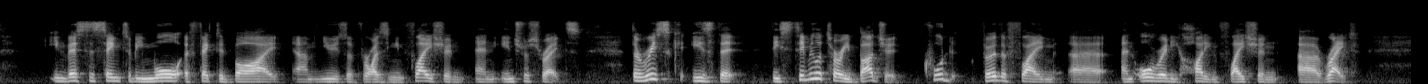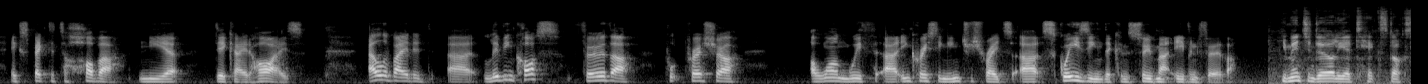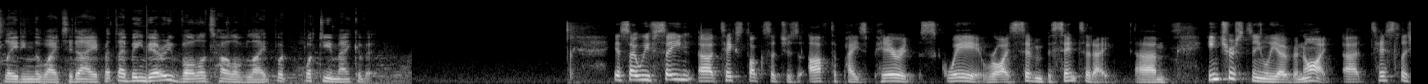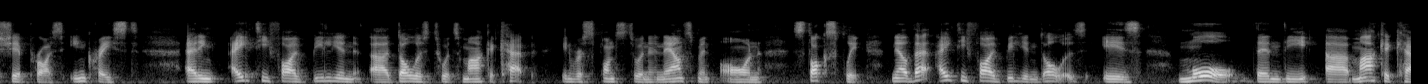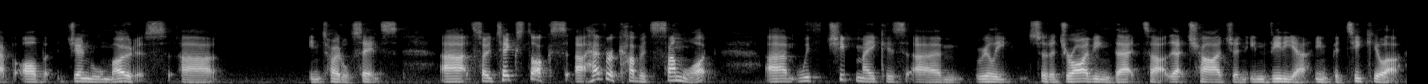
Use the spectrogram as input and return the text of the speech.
investors seem to be more affected by um, news of rising inflation and interest rates. The risk is that the stimulatory budget could further flame uh, an already hot inflation uh, rate, expected to hover near decade highs. Elevated uh, living costs further put pressure, along with uh, increasing interest rates, uh, squeezing the consumer even further. You mentioned earlier tech stocks leading the way today, but they've been very volatile of late. What, what do you make of it? Yeah, so we've seen uh, tech stocks such as Afterpay's parent Square rise 7% today. Um, interestingly, overnight, uh, Tesla's share price increased, adding $85 billion uh, to its market cap in response to an announcement on stock split. Now, that $85 billion is more than the uh, market cap of General Motors uh, in total sense. Uh, so, tech stocks have recovered somewhat um, with chip makers um, really sort of driving that uh, that charge, and Nvidia in particular.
